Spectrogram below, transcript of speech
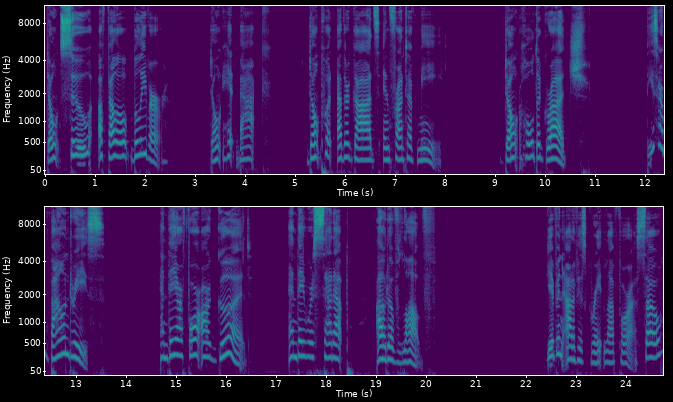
Don't sue a fellow believer. Don't hit back. Don't put other gods in front of me. Don't hold a grudge. These are boundaries, and they are for our good, and they were set up out of love, given out of His great love for us. So,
